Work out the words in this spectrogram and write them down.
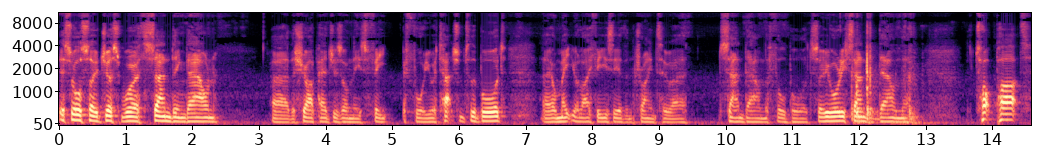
It's also just worth sanding down uh, the sharp edges on these feet before you attach them to the board. It'll make your life easier than trying to uh, sand down the full board. So you already sanded down the, top part.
